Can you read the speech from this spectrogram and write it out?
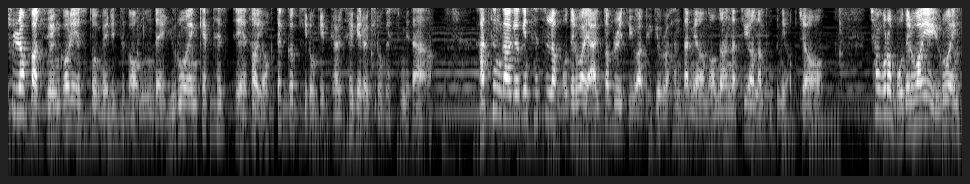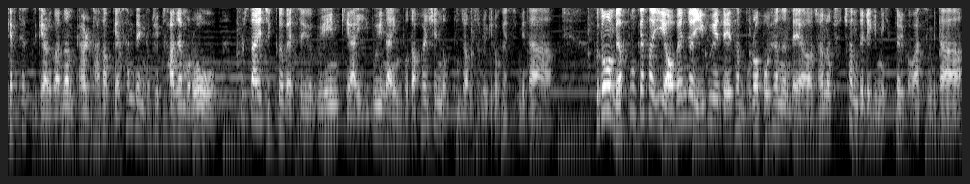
출력과 주행 거리에서도 메리트가 없는데 유로 엔캡 테스트에서 역대급 기록인 별 3개를 기록했습니다. 같은 가격인 테슬라 모델 Y RWD와 비교를 한다면 어느 하나 뛰어난 부분이 없죠. 참고로 모델 Y의 유로 엔캡 테스트 결과는 별 5개 364점으로 풀사이즈급 SUV인 기아 EV9보다 훨씬 높은 점수를 기록했습니다. 그동안 몇 분께서 이 어벤져 EV에 대해서 물어보셨는데요. 저는 추천드리기는 힘들 것 같습니다.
